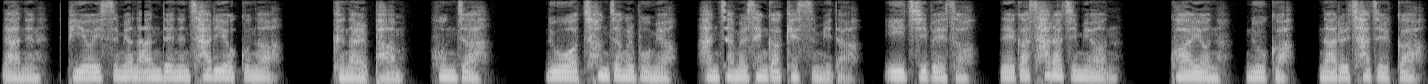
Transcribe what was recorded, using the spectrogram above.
나는 비어 있으면 안 되는 자리였구나. 그날 밤 혼자 누워 천장을 보며 한참을 생각했습니다. 이 집에서 내가 사라지면 과연 누가 나를 찾을까?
